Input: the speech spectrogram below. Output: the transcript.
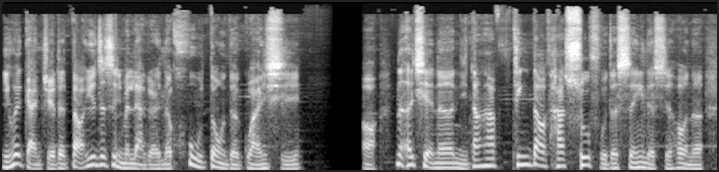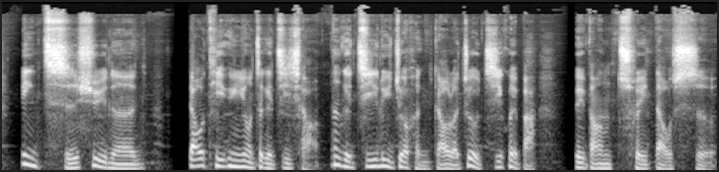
你会感觉得到，因为这是你们两个人的互动的关系哦。那而且呢，你当他听到他舒服的声音的时候呢，并持续呢交替运用这个技巧，那个几率就很高了，就有机会把对方吹到射。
